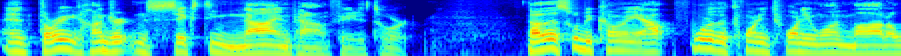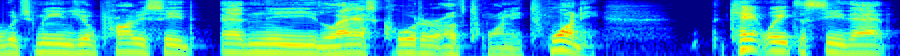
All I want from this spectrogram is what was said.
and 369 pound feet of torque. Now this will be coming out for the 2021 model, which means you'll probably see it in the last quarter of 2020. Can't wait to see that.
